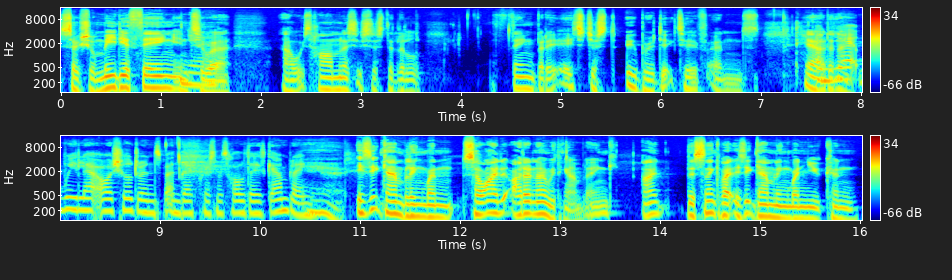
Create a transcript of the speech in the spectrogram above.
social media thing, into Yeah. a oh, it's harmless. It's just a little thing, but it, it's just uber addictive. And yeah, I and don't yet we let our children spend their Christmas holidays gambling. Yeah, is it gambling when? So I I don't know with gambling. I there's something about is it gambling when you can.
